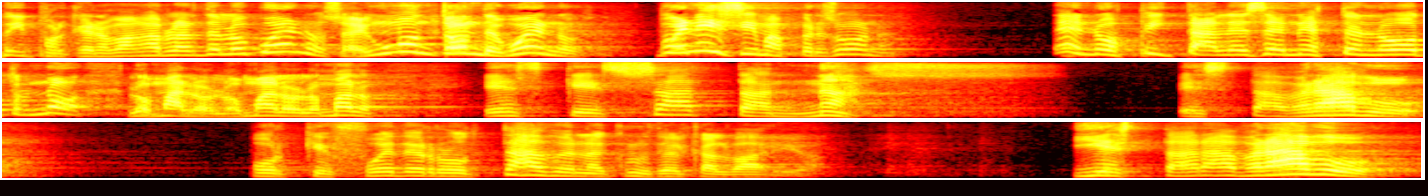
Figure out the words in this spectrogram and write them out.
¿y por qué no van a hablar de los buenos? Hay un montón de buenos, buenísimas personas. En hospitales, en esto, en lo otro. No, lo malo, lo malo, lo malo. Es que Satanás está bravo porque fue derrotado en la cruz del Calvario. Y estará bravo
